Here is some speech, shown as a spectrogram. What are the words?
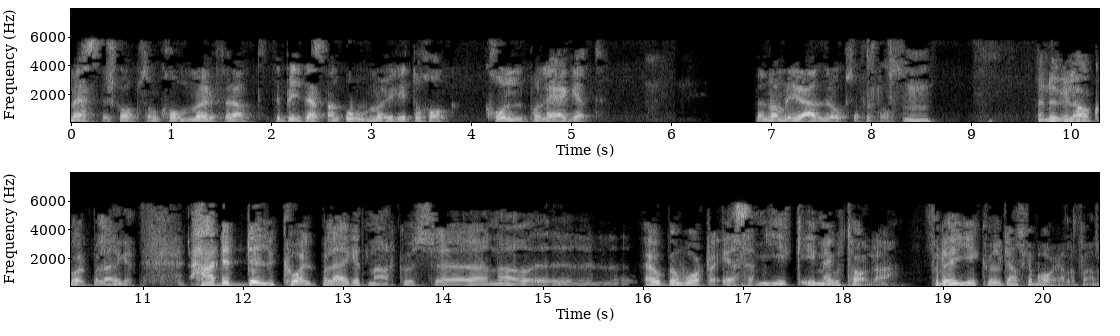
mästerskap som kommer för att det blir nästan omöjligt att ha koll på läget. Men man blir ju äldre också förstås. Mm. Men du vill ha koll på läget. Hade du koll på läget Marcus eh, när eh, Open Water SM gick i Motala? För det gick väl ganska bra i alla fall?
